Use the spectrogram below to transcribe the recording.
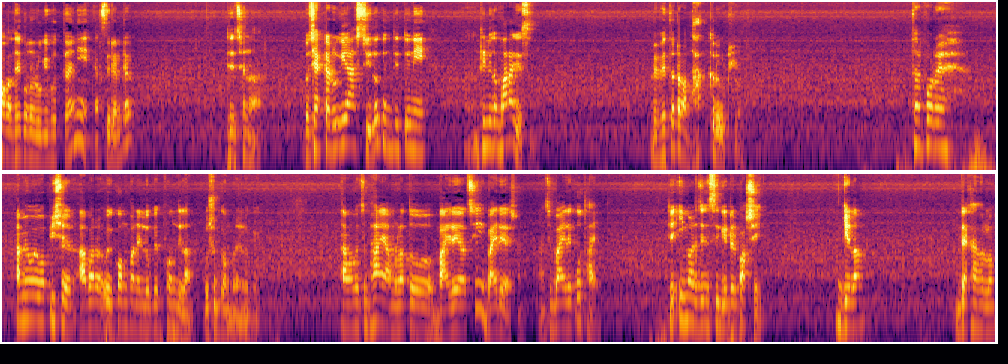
সকাল থেকে কোনো রুগী ভর্তি হয়নি অ্যাক্সিডেন্টে তেছে না। বলছি, একটা রুগী আসছিল, কিন্তু তিনি তিনি তো মারা গেছেন। ভেতরটা আমার ধাক করে উঠল। তারপরে আমি ওই অফিসের, আবার ওই কোম্পানির লোকে ফোন দিলাম, ওষুধ কোম্পানির লোকে। তা আমার বলছে, ভাই, আমরা তো বাইরে আছি, বাইরে আসেন। আচ্ছা বাইরে কোথায়? তো ইমার্জেন্সি গেটের পাশেই। গেলাম, দেখা হলো।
